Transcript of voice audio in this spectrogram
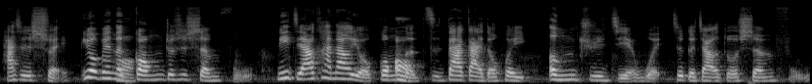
它是水。右边的工就是声符，你只要看到有工的字，大概都会 ng 结尾，这个叫做声符。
